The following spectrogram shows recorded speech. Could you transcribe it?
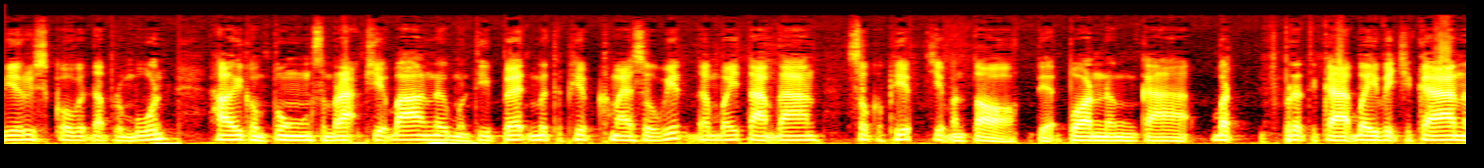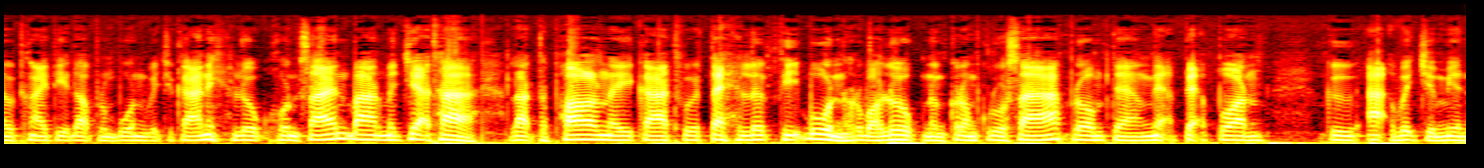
វីរុស COVID-19 ហើយកំពុងសម្រាប់ព្យាបាលនៅមន្ទីរពេទ្យមិត្តភាពខ្មែរសូវៀតដើម្បីតាមដានសុខភាពជាបន្តពាក់ព័ន្ធនឹងការបិទព្រឹត្តិការណ៍3វិច្ឆិកានៅថ្ងៃទី19វិច្ឆិកានេះលោកហ៊ុនសែនបានបញ្ជាក់ថាលទ្ធផលនៃការធ្វើតេស្តលើកទី4របស់លោកនិងក្រុមគ្រួសារព្រមទាំងអ្នកពាក់ព័ន្ធ គឺអវិជ្ជមាន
